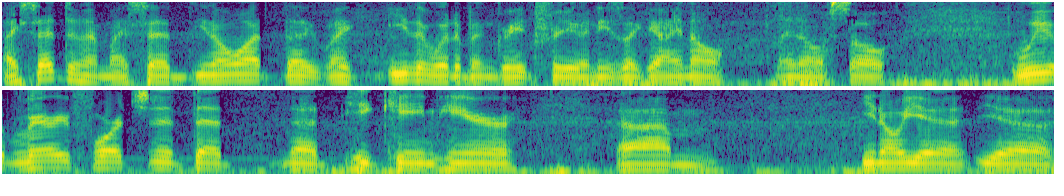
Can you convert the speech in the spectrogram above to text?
I said to him, I said, you know what, like, either would have been great for you. And he's like, yeah, I know, I know. So we're very fortunate that that he came here. Um, you know, you you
